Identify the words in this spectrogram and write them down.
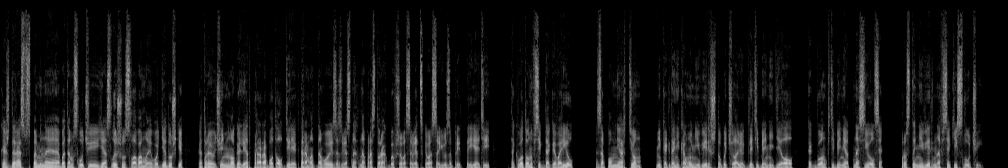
Каждый раз, вспоминая об этом случае, я слышу слова моего дедушки, который очень много лет проработал директором одного из известных на просторах бывшего Советского Союза предприятий. Так вот, он всегда говорил, «Запомни, Артём, никогда никому не верь, чтобы человек для тебя не делал, как бы он к тебе не относился. Просто не верь на всякий случай».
